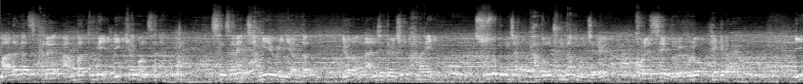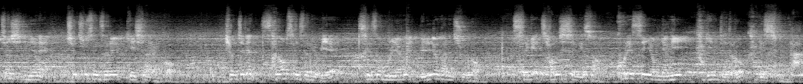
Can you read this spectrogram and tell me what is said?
마다가스카르 암바토비 니켈 광산은 생산의 장애 요인이었던 여러 난제들 중 하나인 수소공장 가동 중단 문제를 코레스의 노력으로 해결하여 2012년에 최초 생산을 개시하였고 현재는 상업 생산을 위해 생산 물량을 늘려가는 중으로 세계 자원시장에서 코레스의 역량이 각인되도록 하겠습니다.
